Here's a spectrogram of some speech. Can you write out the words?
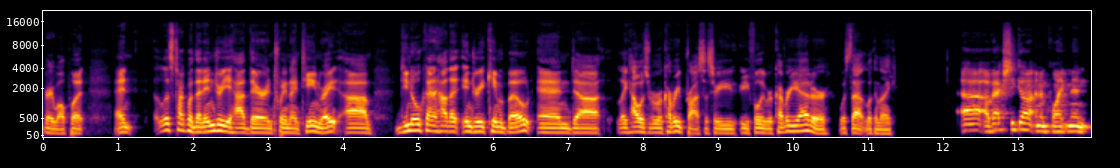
very well put. And let's talk about that injury you had there in 2019, right? Um, do you know kind of how that injury came about and uh, like how was the recovery process? Are you are you fully recovered yet, or what's that looking like? Uh, I've actually got an appointment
